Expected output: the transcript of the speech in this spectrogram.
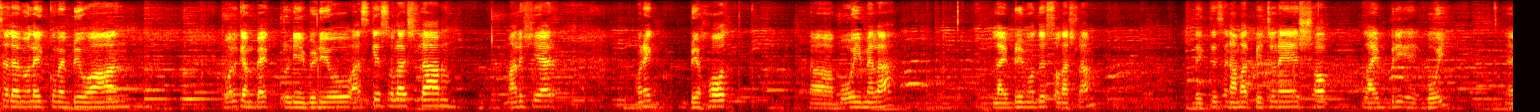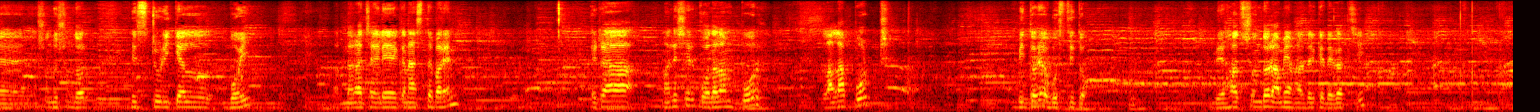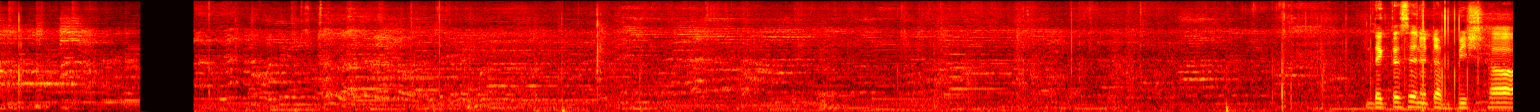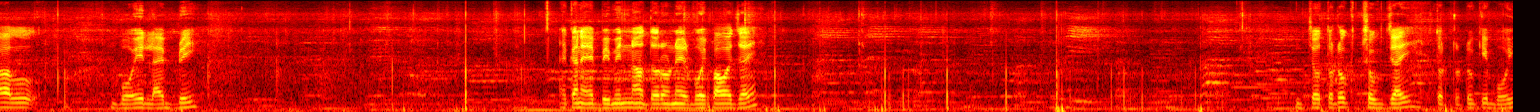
আসসালামু আলাইকুম everyone welcome back to new video আজকে চলে আসলাম মালয়েশিয়ার অনেক বৃহৎ বই মেলা লাইব্রেরির মধ্যে চলে আসলাম। দেখতেছেন আমার পিছনে সব লাইব্রেরি বই সুন্দর সুন্দর হিস্টোরিক্যাল বই। আপনারা চাইলে এখানে আসতে পারেন। এটা মালয়েশিয়ার কোলালামপুর লালাপোর্ট ভিতরে অবস্থিত। বেহাত সুন্দর আমি আপনাদেরকে দেখাচ্ছি। দেখতেছেন এটা বিশাল বই লাইব্রেরি এখানে বিভিন্ন ধরনের বই পাওয়া যায়। যতটুক চোখ যায় ততটুকুই বই।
